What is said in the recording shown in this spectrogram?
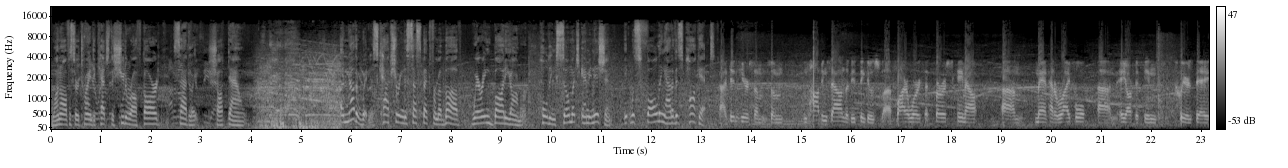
One officer trying to catch the shooter off guard, sadly shot down. Another witness capturing the suspect from above wearing body armor, holding so much ammunition it was falling out of his pocket. I did hear some some, some popping sounds. I did think it was uh, fireworks at first. Came out. Um, man had a rifle, um, AR-15, clear as day.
